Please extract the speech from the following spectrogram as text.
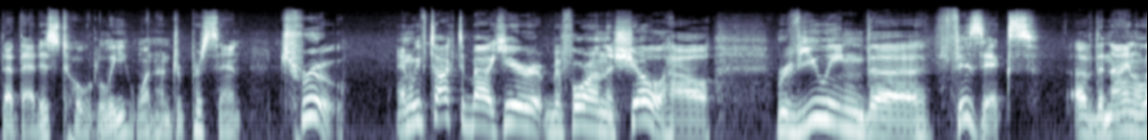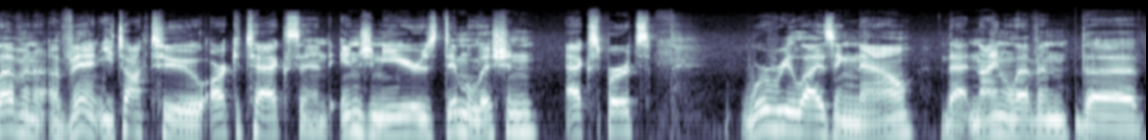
that that is totally 100% true. And we've talked about here before on the show how reviewing the physics of the 9 11 event, you talk to architects and engineers, demolition experts. We're realizing now that 9 11, the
